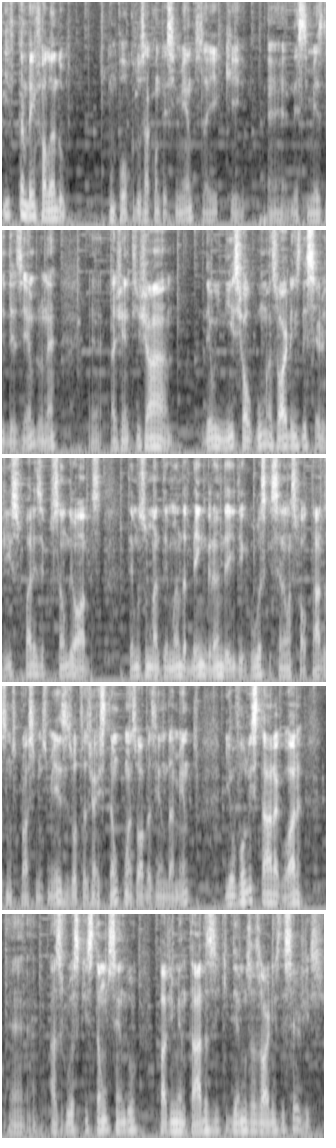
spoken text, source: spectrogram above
E também falando um pouco dos acontecimentos aí que é, nesse mês de dezembro, né, é, a gente já deu início a algumas ordens de serviço para execução de obras. Temos uma demanda bem grande aí de ruas que serão asfaltadas nos próximos meses, outras já estão com as obras em andamento e eu vou listar agora é, as ruas que estão sendo pavimentadas e que demos as ordens de serviço.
